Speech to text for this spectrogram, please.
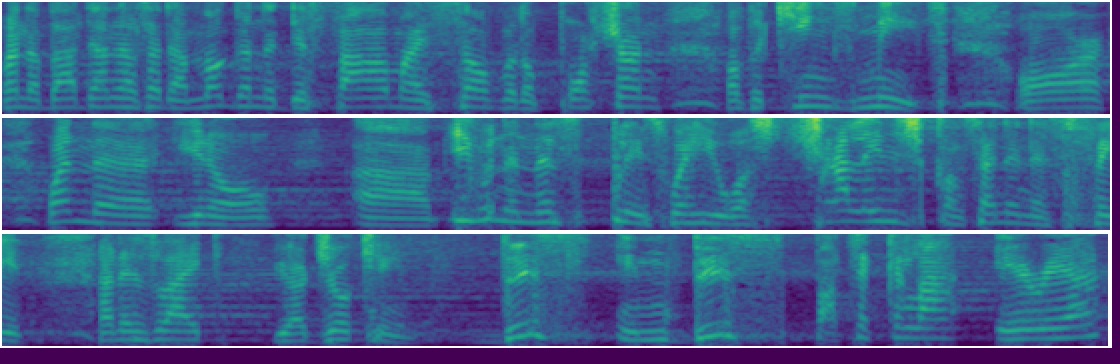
when about Daniel said, I'm not going to defile myself with a portion of the king's meat. Or when the, you know, uh, even in this place where he was challenged concerning his faith, and it's like, You are joking this in this particular area,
